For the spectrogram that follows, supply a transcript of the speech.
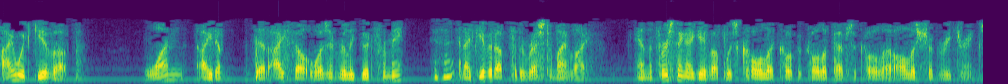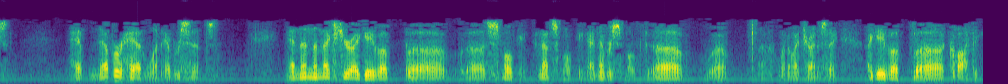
I would give up one item that I felt wasn't really good for me, mm-hmm. and I'd give it up for the rest of my life. And the first thing I gave up was cola, Coca-Cola, Pepsi-Cola, all the sugary drinks. Have never had one ever since. And then the next year I gave up uh, uh, smoking. Not smoking. I never smoked. Uh, uh, what am I trying to say? I gave up uh, coffee.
